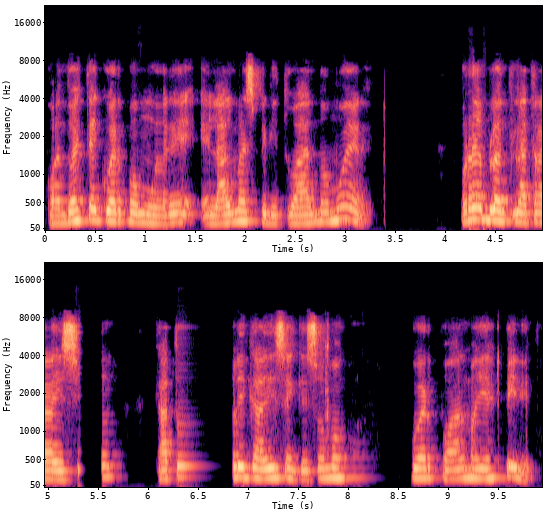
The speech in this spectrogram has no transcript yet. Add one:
Cuando este cuerpo muere, el alma espiritual no muere. Por ejemplo, en la tradición católica dicen que somos cuerpo, alma y espíritu.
